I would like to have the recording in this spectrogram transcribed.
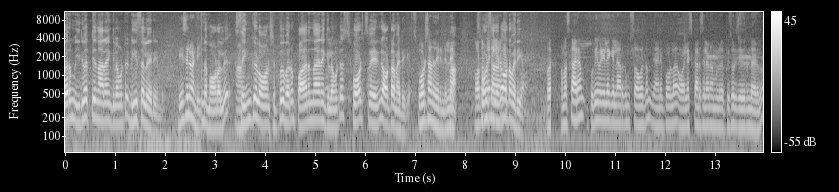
വെറും ഇരുപത്തിനാലായിരം കിലോമീറ്റർ ഡീസൽ വേരിയന്റ് ഡീസൽ വണ്ടി. മോഡൽ സിംഗിൾ ഓൺഷിപ്പ് വെറും പതിനൊന്നായിരം kilometre sports variant automatic sports ആണ് വേരിയന്റ് അല്ലേ? ഓട്ടോമാറ്റിക് നമസ്കാരം. പുതിയ വീഡിയോയിലേക്ക് എല്ലാവർക്കും സ്വാഗതം. ഞാനിപ്പോൾ ഉള്ള ഓലക്സ് കാർസിലാണ് നമ്മൾ എപ്പിസോഡ് ചെയ്തിട്ടുണ്ടായിരുന്നു.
